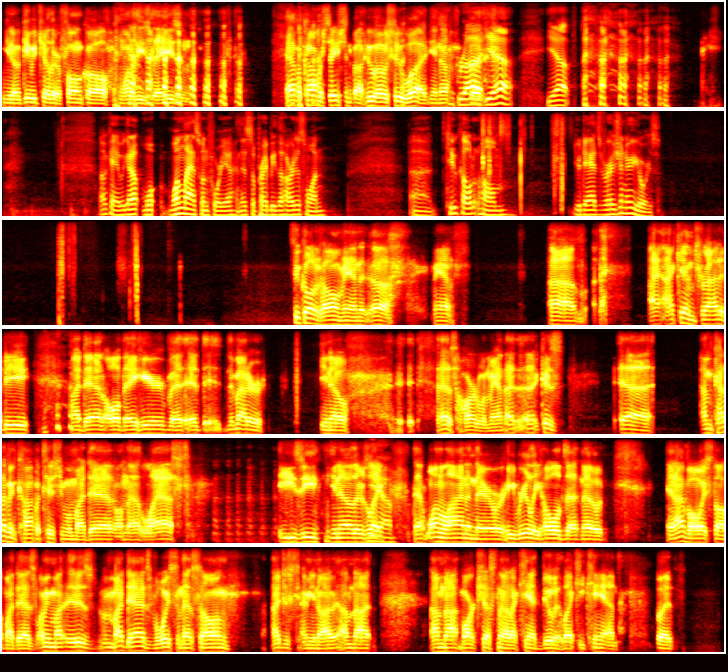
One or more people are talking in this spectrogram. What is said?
you know give each other a phone call one of these days and have a conversation about who owes who what. You know, Right. But, Yeah. Yep. Okay, we got one last one for you, and this will probably be the hardest one. Uh, too cold at home. Your dad's version or yours? Too cold at home, man. Uh, man. Um, I, I can try to be my dad all day here, but it, it, no matter, you know, that's a hard one, man. Because uh, I'm kind of in competition with my dad on that last easy. You know, there's like yeah, that one line in there where he really holds that note. And I've always thought my dad's, I mean, my, it is my dad's voice in that song. I just, I mean, I, I'm not, I'm not Mark Chesnutt. I can't do it like he can, but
